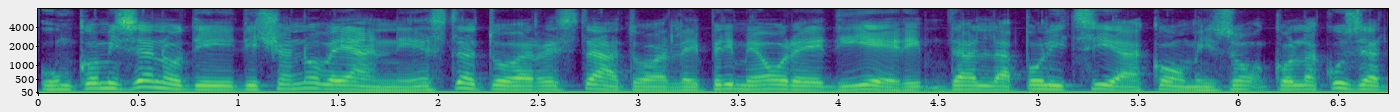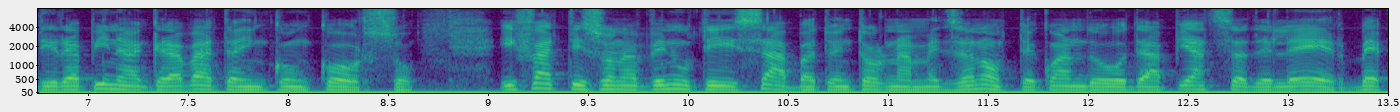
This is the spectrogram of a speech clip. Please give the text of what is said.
Un comisario di 19 anni è stato arrestato alle prime ore di ieri dalla polizia a Comiso con l'accusa di rapina aggravata in concorso. I fatti sono avvenuti sabato intorno a mezzanotte quando da Piazza delle Erbe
